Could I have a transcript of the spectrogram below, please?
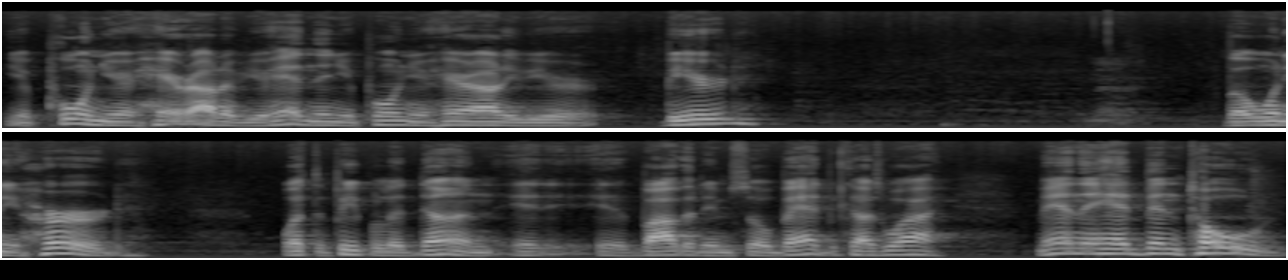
You're pulling your hair out of your head and then you're pulling your hair out of your beard. But when he heard what the people had done, it, it bothered him so bad because why? Man, they had been told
